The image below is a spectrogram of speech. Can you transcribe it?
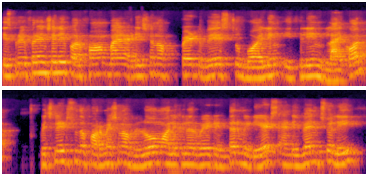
is preferentially performed by addition of PET waste to boiling ethylene glycol, which leads to the formation of low molecular weight intermediates and eventually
